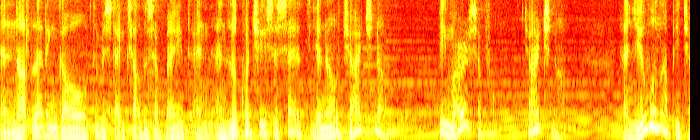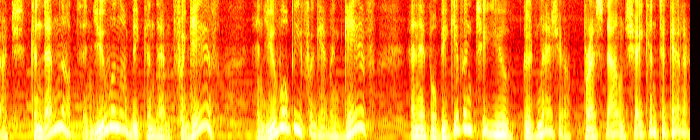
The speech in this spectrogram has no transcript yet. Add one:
and not letting go of the mistakes others have made. And, and look what Jesus said, you know, judge not, be merciful, judge not. And you will not be judged. Condemn not, and you will not be condemned. Forgive, and you will be forgiven. Give, and it will be given to you. Good measure, pressed down, shaken together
